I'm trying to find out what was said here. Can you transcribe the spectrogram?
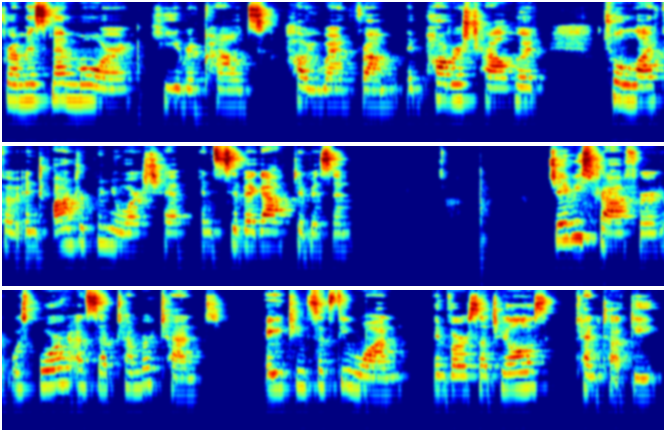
From his memoir, he recounts how he went from impoverished childhood to a life of entrepreneurship and civic activism. J.B. Stradford was born on September 10, 1861, in Versailles, Kentucky.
